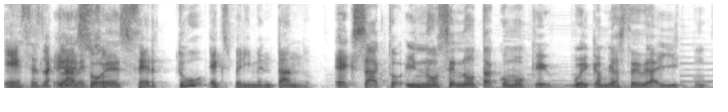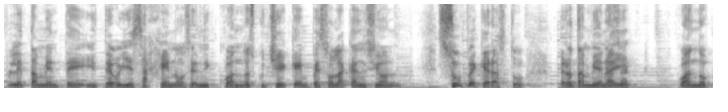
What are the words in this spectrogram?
Esa es la clave. Eso es. Ser tú experimentando. Exacto, y no se nota como que, güey, cambiaste de ahí completamente y te oyes ajeno. O sea, ni cuando escuché que empezó la canción, supe que eras tú, pero también hay cuando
